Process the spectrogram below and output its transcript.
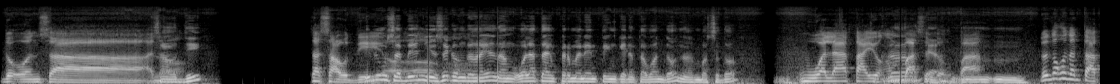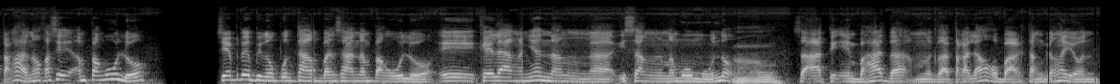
doon sa ano Saudi? sa Saudi. Ibig mo sabihin. Yusek, hanggang ngayon, ang wala tayong permanenteng kinatawan doon, na ambassador? wala tayong ambassador pa. Mm-mm. Doon ako nagtataka, no? Kasi ang Pangulo, siyempre pinupunta ang bansa ng Pangulo, eh, kailangan yan ng ah, isang namumuno Oo. sa ating embahada. Nagtataka lang ako bakit hanggang ngayon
